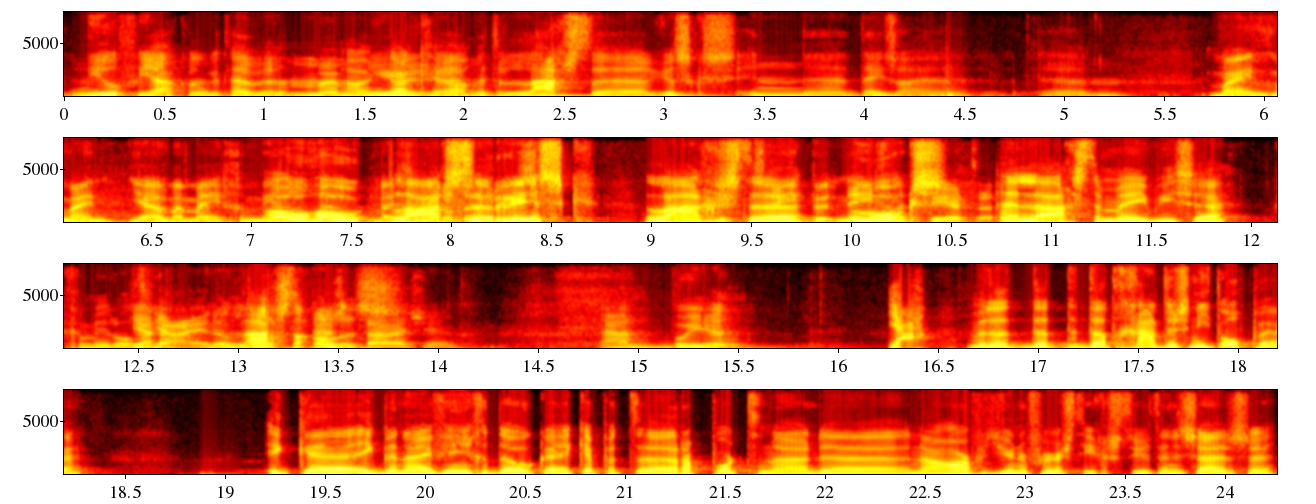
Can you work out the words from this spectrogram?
Niel, voor jou kan ik het hebben. Maar Oh, meneer eh, met de laagste risks in eh, deze... eh, ehm, Mijn, goed. mijn, ja, maar mijn gemiddelde... Oh ho, mijn laagste risk, laagste is 2,49. loks en laagste maybes, hè? Gemiddeld. Ja. Ja, en ook laagste alles. percentage. ja, boeien. Ja, maar dat, dat, dat gaat dus niet op, hè? Ik, eh, ik ben er even in gedoken. Ik heb het eh, rapport naar, de, naar Harvard University gestuurd. En die zeiden ze,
